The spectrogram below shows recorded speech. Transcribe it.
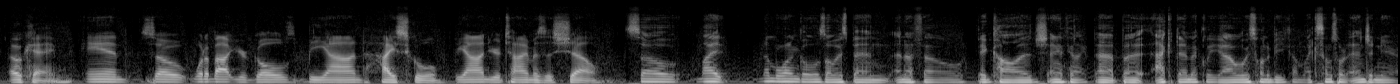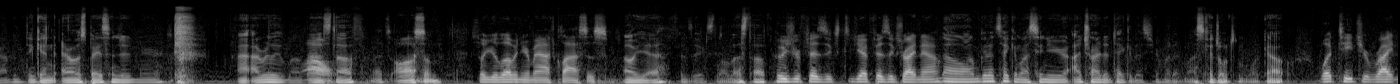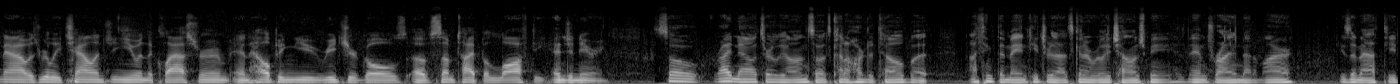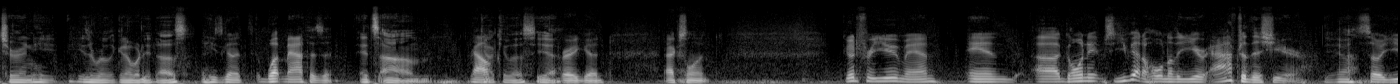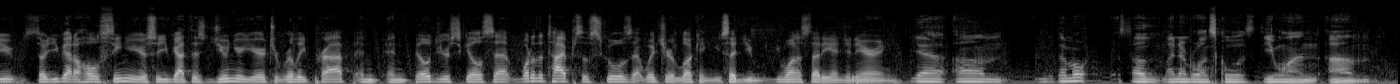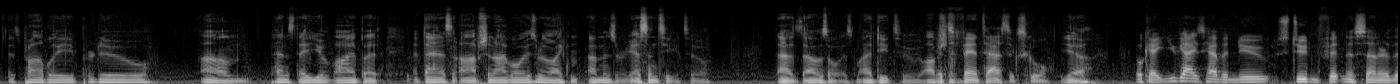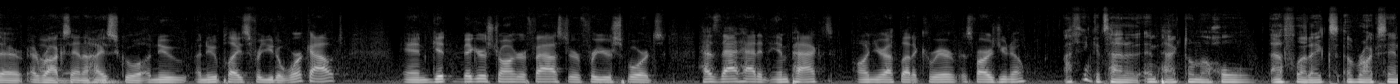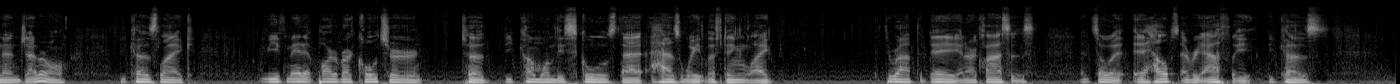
Okay. And so, what about your goals beyond high school, beyond your time as a shell? So my number one goal has always been NFL, big college, anything like that. But academically, I always want to become like some sort of engineer. I've been thinking aerospace engineer. I, I really love Wow. that stuff. That's awesome. So, you're loving your math classes. Oh yeah, physics, love that stuff. Who's your physics? Do you have physics right now? No, I'm gonna take it my senior year. I tried to take it this year, but my schedule didn't work out. What teacher right now is really challenging you in the classroom and helping you reach your goals of some type of lofty engineering? So right now it's early on, so it's kind of hard to tell. But I think the main teacher that's going to really challenge me, his name's Ryan Medemeyer. He's a math teacher, and he he's really good at what he does. He's gonna. What math is it? It's um Calc? calculus. Yeah. Very good, excellent. Good for you, man. And uh, going in, so you've got a whole another year after this year. Yeah. So you, so you've got a whole senior year. So you've got this junior year to really prep and, and build your skill set. What are the types of schools at which you're looking? You said you you want to study engineering. Yeah. Um, the more so my number one school is D one. Um, it's probably Purdue, um, Penn State, U of I. But if that is an option, I've always really liked uh, Missouri S&T too. That was, that was always my D two option. It's a fantastic school. yeah. Okay, you guys have a new student fitness center there at Oh, Roxana yeah. High School. A new a new place for you to work out and get bigger, stronger, faster for your sports. Has that had an impact on your athletic career, as far as you know? I think it's had an impact on the whole athletics of Roxana in general because like we've made it part of our culture to become one of these schools that has weightlifting like throughout the day in our classes. And so it, it helps every athlete because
